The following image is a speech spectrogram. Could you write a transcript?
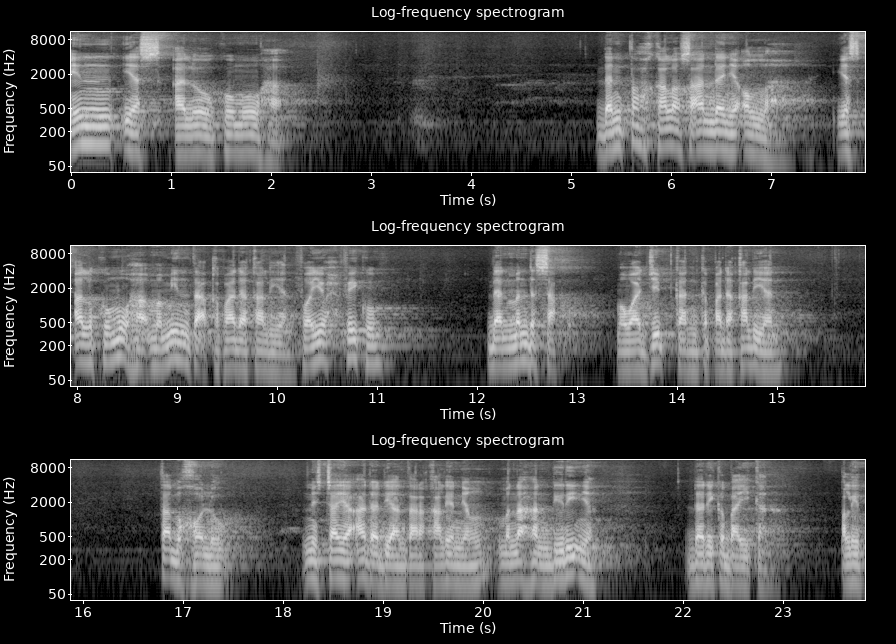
In yas'alukumuha dan toh kalau seandainya Allah yas'alkumuha meminta kepada kalian fayuhfikum dan mendesak mewajibkan kepada kalian tabkhulu niscaya ada di antara kalian yang menahan dirinya dari kebaikan. Pelit.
